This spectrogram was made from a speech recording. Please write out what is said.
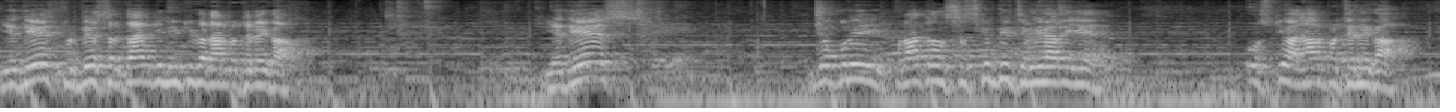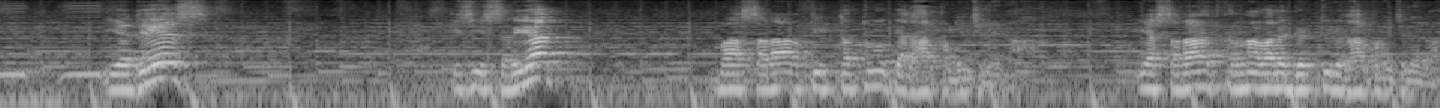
यह देश प्रदेश सरकार की नीति के आधार पर चलेगा। यह देश जो पूरी पुरातन संस्कृति चली आ रही है, उसके आधार पर चलेगा। यह देश किसी शरीयत व शरारती तत्वों के आधार पर नहीं चलेगा। या शरारत करने वाले व्यक्ति के आधार पर नहीं चलेगा।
